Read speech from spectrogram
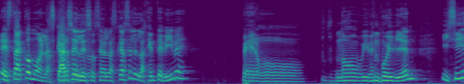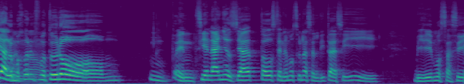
está como en las cárceles, o sea, en las cárceles la gente vive, pero no viven muy bien. Y sí, a lo Pues mejor el no. futuro, mm, en 100 años ya todos tenemos una celdita así y vivimos así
